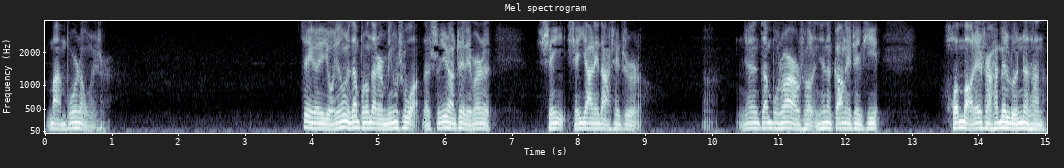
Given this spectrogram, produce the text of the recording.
满不是那么回事这个有些东西咱不能在这明说，但实际上这里边的谁谁压力大谁知道啊？你看咱不说二手车了，你看那港里这批环保这事儿还没轮着他呢，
